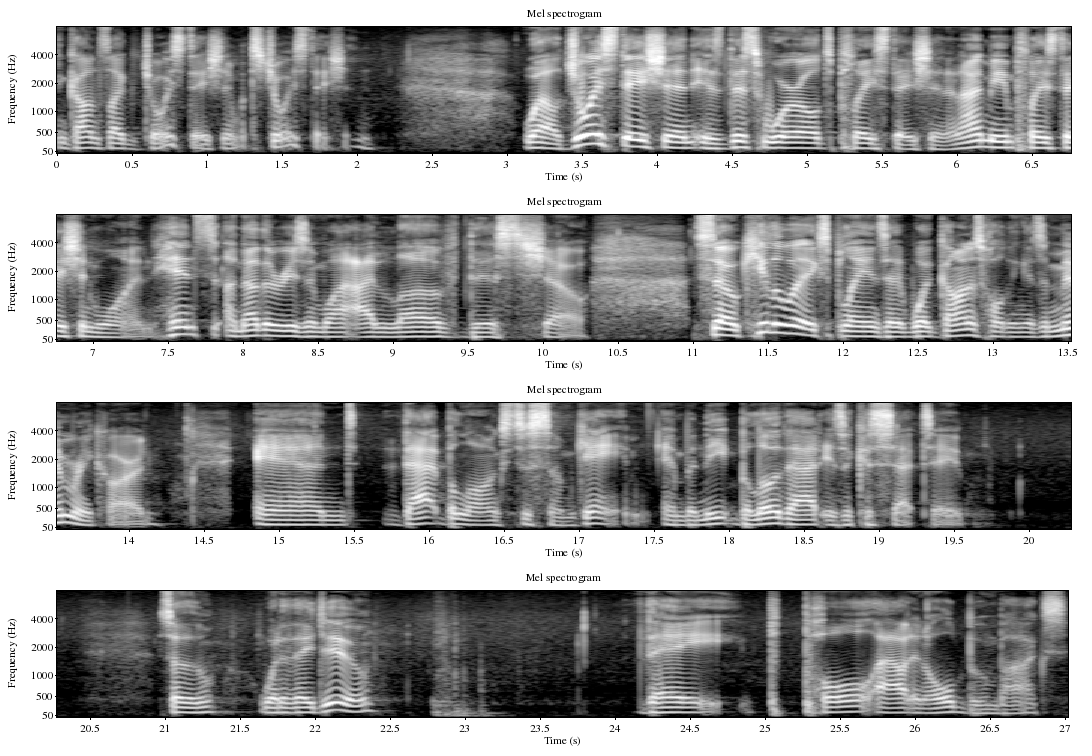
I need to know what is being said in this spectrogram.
And Gon's like, Joy Station? What's Joy Station? Well, Joy Station is this world's PlayStation, and I mean PlayStation 1. Hence, another reason why I love this show. So, Killua explains that what Gon is holding is a memory card, and that belongs to some game. And beneath, below that is a cassette tape. So, what do they do? They pull out an old boombox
